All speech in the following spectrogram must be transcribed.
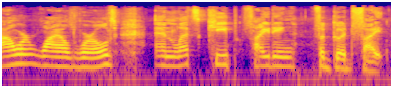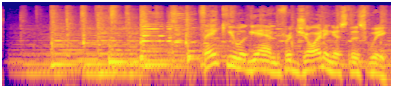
our wild world and let's keep fighting the good fight. Thank you again for joining us this week.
